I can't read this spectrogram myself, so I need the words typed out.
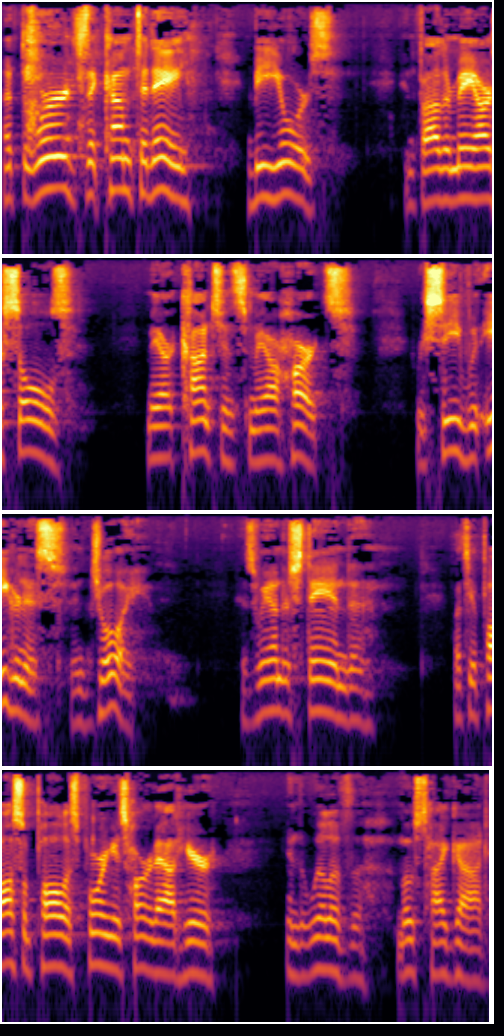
Let the words that come today be yours. And Father, may our souls, may our conscience, may our hearts receive with eagerness and joy as we understand uh, what the Apostle Paul is pouring his heart out here in the will of the Most High God.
